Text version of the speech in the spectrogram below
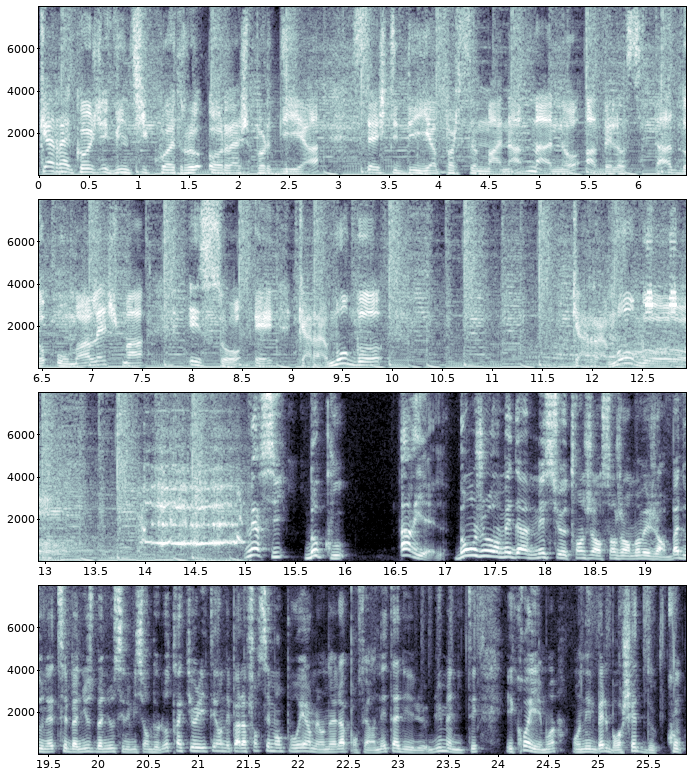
Caracóis 24 horas por dia, 6 dias por semana, mano a velocidade do uma lesma. Isso é Caramugo. Caramugo! Merci beaucoup, Ariel. Bonjour, mesdames, messieurs, transgenres, sans genre, mauvais genre, badounettes, c'est Bad News. C'est l'émission de l'autre actualité. On n'est pas là forcément pour rire, mais on est là pour faire un état des lieux de l'humanité. Et croyez-moi, on est une belle brochette de cons.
